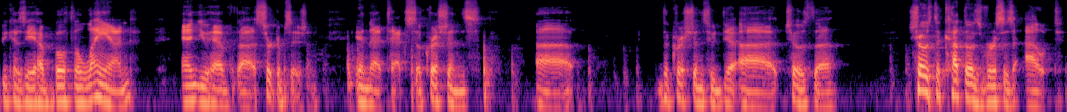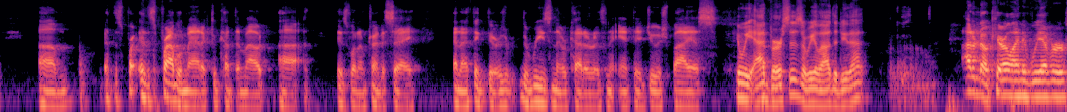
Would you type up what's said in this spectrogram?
because you have both the land and you have uh, circumcision in that text. So Christians, uh, the Christians who di- uh, chose the chose to cut those verses out. Um, it's, pro- it's problematic to cut them out. Uh, is what I'm trying to say. And I think there's the reason they were cut out is an anti-Jewish bias. Can we add verses? Are we allowed to do that? I don't know, Caroline, have we ever,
